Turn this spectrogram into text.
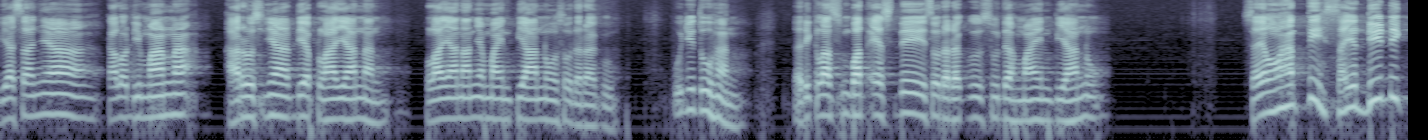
biasanya kalau di mana harusnya dia pelayanan. Pelayanannya main piano saudaraku. Puji Tuhan, dari kelas 4 SD saudaraku sudah main piano. Saya latih, saya didik,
